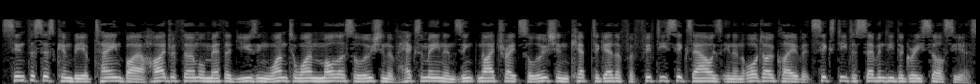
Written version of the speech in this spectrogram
Synthesis can be obtained by a hydrothermal method using 1 to 1 molar solution of hexamine and zinc nitrate solution kept together for 56 hours in an autoclave at 60 to 70 degrees Celsius.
